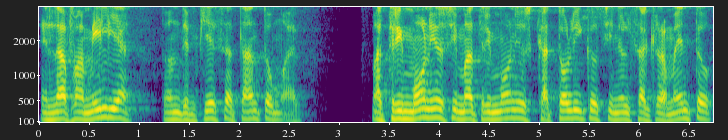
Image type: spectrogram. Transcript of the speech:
En la familia donde empieza tanto mal. Matrimonios y matrimonios católicos sin el sacramento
